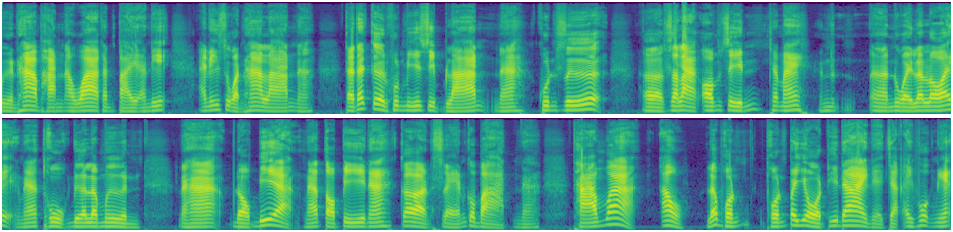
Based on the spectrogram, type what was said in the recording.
45,000เอาว่ากันไป อันนี้ อันนี้ส่วน 5 ล้านนะ แต่ถ้าเกิดคุณมี 10 ล้านนะ คุณซื้ออสลากออมสินใช่ไหมหน่วยละร้อยนะถูกเดือนละหมื่นนะฮะดอกเบี้ยนะต่อปีนะก็แสนกว่าบาทนะถามว่าเอ้าแล้วผลผลประโยชน์ที่ได้เนี่ยจากไอ้พวกเนี้ย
